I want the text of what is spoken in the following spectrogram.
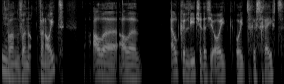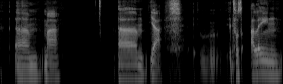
Ja. van, van, van ooit. Alle, alle, elke liedje dat je ooit, ooit geschreven. Ehm, maar ehm, ja, het was alleen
